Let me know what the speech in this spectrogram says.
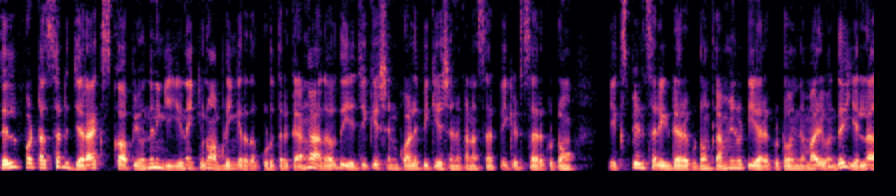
செல்ஃப் அட்டஸ்ட் ஜெராக்ஸ் காப்பி வந்து நீங்கள் இணைக்கணும் அப்படிங்கிறத கொடுத்துருக்காங்க. அதாவது எஜுகேஷன் குவாலிஃபிகேஷனுக்கான சர்டிஃபிகேட்ஸாக இருக்கட்டும் எக்ஸ்பீரியன்ஸ் சர்டிஃபிகேட்டாக இருக்கட்டும் கம்யூனிட்டியாக இருக்கட்டும் இந்த மாதிரி வந்து எல்லா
